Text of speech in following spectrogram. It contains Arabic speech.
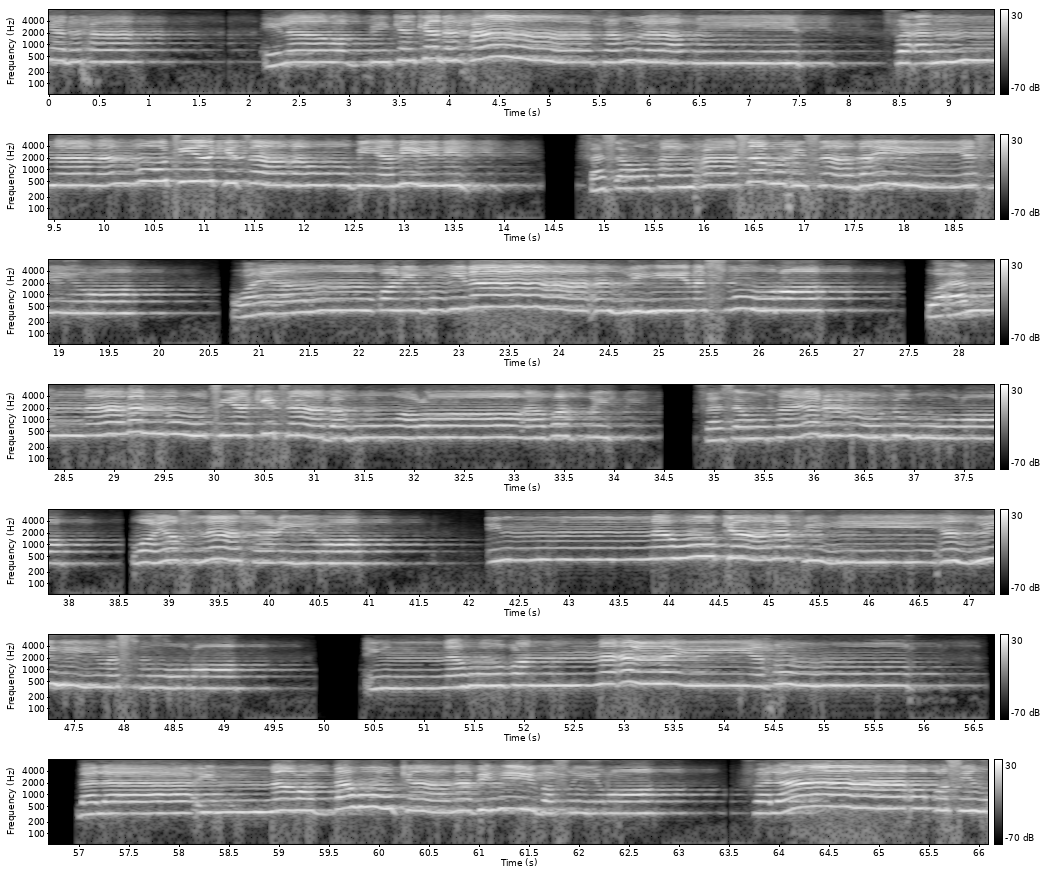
كدحا. إلى ربك كدحا فملاقيه. فأما من أوتي كتابه بيمينه فسوف يحاسب حسابا فسوف يدعو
